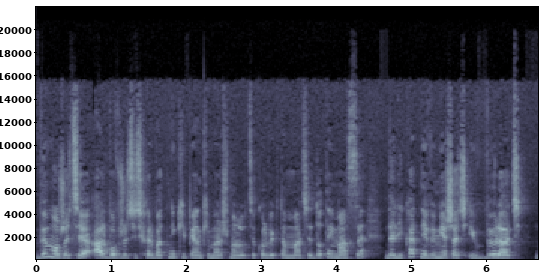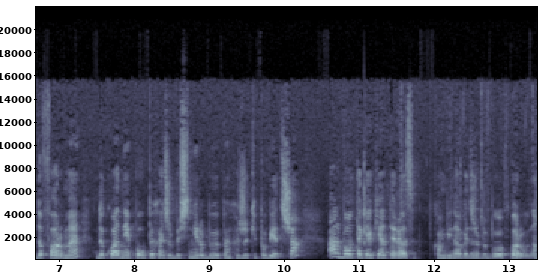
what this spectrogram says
Wy możecie albo wrzucić herbatniki, pianki, marshmallow, cokolwiek tam macie do tej masy, delikatnie wymieszać i wylać do formy, dokładnie poupychać, żeby się nie robiły pęcherzyki powietrza, albo tak jak ja teraz kombinować, żeby było porówno.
